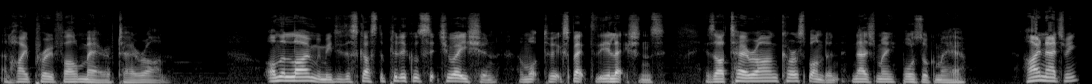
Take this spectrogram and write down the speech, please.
and high profile mayor of Tehran. On the line with me to discuss the political situation and what to expect of the elections is our Tehran correspondent, Najmeh Bozorgmehr. Hi, Najmeh.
